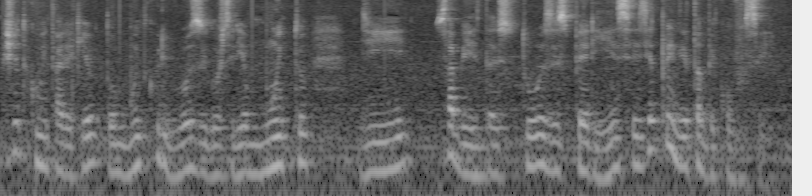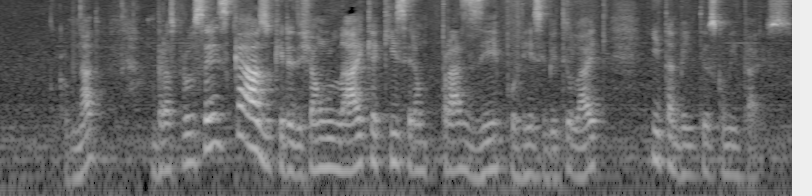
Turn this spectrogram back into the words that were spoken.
deixa teu comentário aqui. Eu estou muito curioso e gostaria muito de saber das tuas experiências e aprender também com você. Combinado? Um abraço para vocês. Caso queira deixar um like aqui, será um prazer poder receber teu like e também teus comentários.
